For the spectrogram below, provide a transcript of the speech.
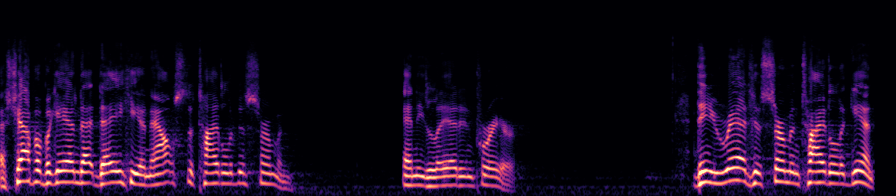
As chapel began that day, he announced the title of his sermon and he led in prayer. Then he read his sermon title again.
